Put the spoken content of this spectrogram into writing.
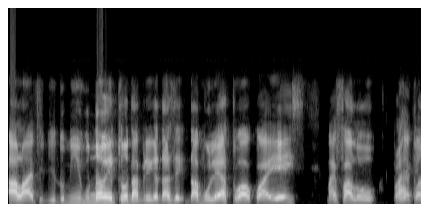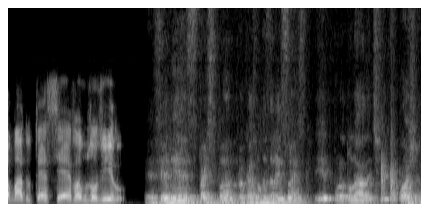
a live de domingo, não entrou na briga das, da mulher atual com a ex, mas falou para reclamar do TSE. Vamos ouvi-lo? É feliz participando por ocasião das eleições e, por outro lado, a gente fica, poxa,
